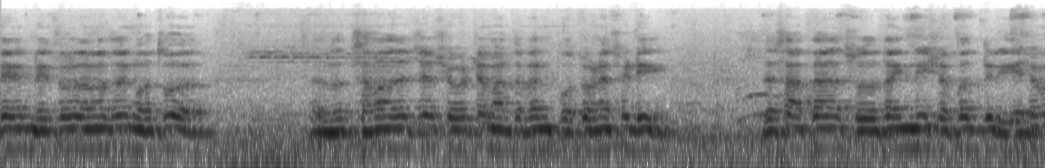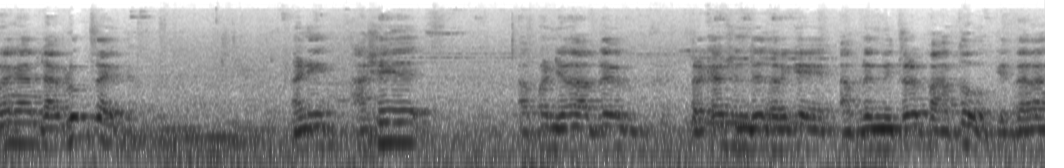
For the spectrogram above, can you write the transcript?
ते नेत्रदानाचं महत्त्व समाजाच्या शेवटच्या माणसापर्यंत पोहोचवण्यासाठी जसं आता सुधाताईंनी शपथ दिली याच्यामुळे काय जागरूकता येते. आणि असे आपण जेव्हा आपले प्रकाश शिंदेसारखे आपले मित्र पाहतो की त्याला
